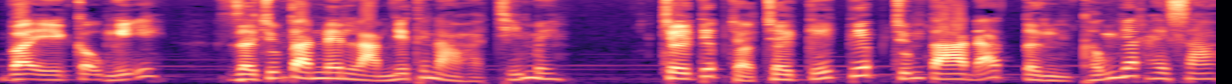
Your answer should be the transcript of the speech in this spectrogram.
Vậy cậu nghĩ giờ chúng ta nên làm như thế nào hả Chí Minh? Chơi tiếp trò chơi kế tiếp chúng ta đã từng thống nhất hay sao?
